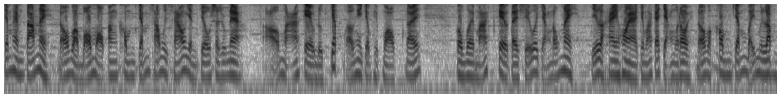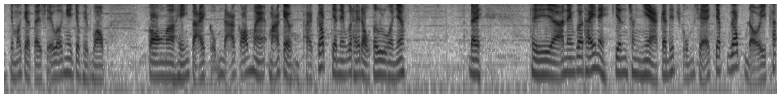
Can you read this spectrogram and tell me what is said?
1.28 này đó và bỏ một ăn 0.66 dành cho Osasuna. Ở mã kèo được chấp ở ngay trong hiệp 1 đấy. Còn về mã kèo tài xỉu ở trận đấu này chỉ là hai hòa cho mã cá chặn mà thôi. Đó và 0.75 cho mã kèo tài xỉu ở ngay trong hiệp 1 còn à, hiện tại cũng đã có mã, mã kèo phạt góc cho anh em có thể đầu tư luôn rồi nhé. Đây thì à, anh em có thấy này trên sân nhà Cadiz cũng sẽ chấp góc đội khách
